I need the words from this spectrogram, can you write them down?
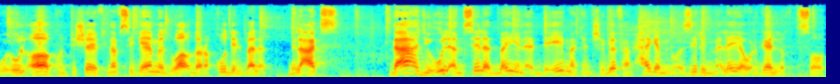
ويقول آه كنت شايف نفسي جامد وأقدر أقود البلد. بالعكس ده قعد يقول أمثلة تبين قد إيه ما كانش بيفهم حاجة من وزير المالية ورجال الاقتصاد.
